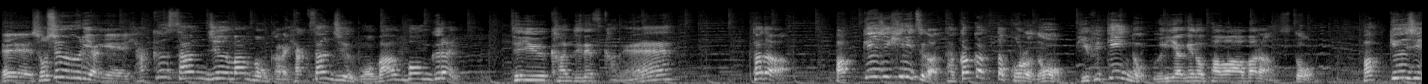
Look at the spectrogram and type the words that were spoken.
えー、初週売上130万本から135万本ぐらいっていう感じですかねただパッケージ比率が高かった頃の15の売り上げのパワーバランスとパッケージ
